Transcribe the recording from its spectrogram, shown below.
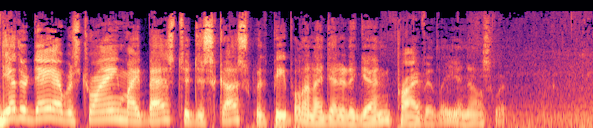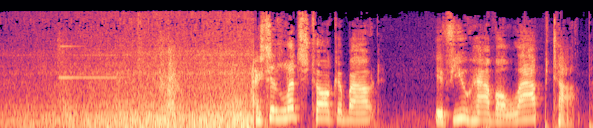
The other day I was trying my best to discuss with people and I did it again privately and elsewhere. I said, let's talk about if you have a laptop.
